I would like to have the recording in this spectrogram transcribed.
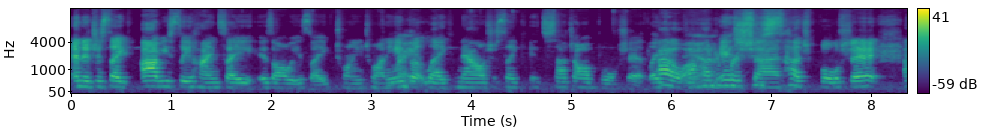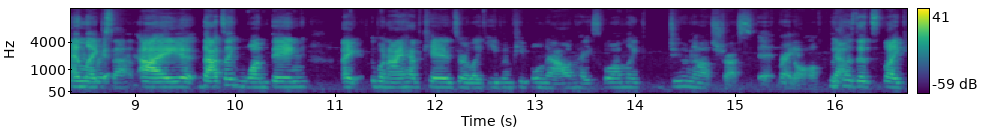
And it's just like obviously hindsight is always like 2020, Right. but like now it's just like it's such all bullshit. Like oh, a yeah. hundred it's percent, just such bullshit. and, like, I that's like one thing like when I have kids or like even people now in high school, I'm like, do not stress it Right. at all No. because it's like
